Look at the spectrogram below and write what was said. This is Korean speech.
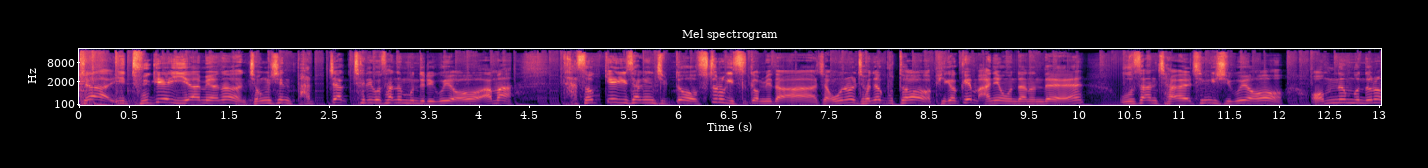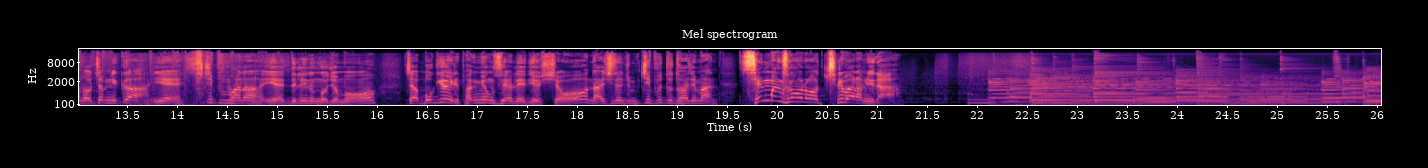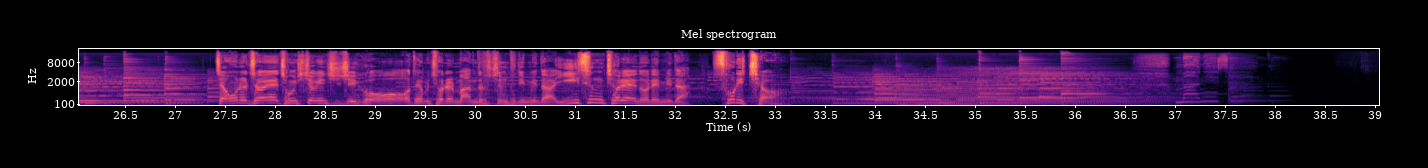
자, 이 두 개 이하면은 정신 바짝 차리고 사는 분들이고요. 아마 다섯 개 이상인 집도 수두룩 있을 겁니다. 자, 오늘 저녁부터 비가 꽤 많이 온다는데 우산 잘 챙기시고요. 없는 분들은 어쩝니까? 예, 수집품 하나 예, 늘리는 거죠, 뭐. 자, 목요일 박명수의 라디오 쇼. 날씨는 좀 찌뿌드하지만 생방송으로 출발합니다. 자 오늘 저의 정치적인 지지고 어떻게 보면 저를 만들어준 분입니다. 이승철의 노래입니다. 소리쳐.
